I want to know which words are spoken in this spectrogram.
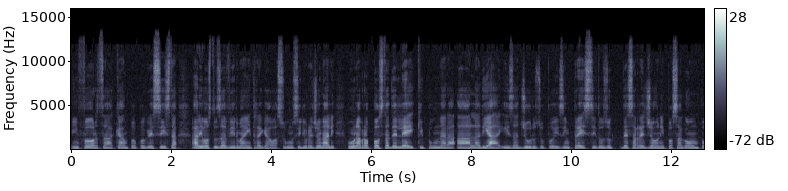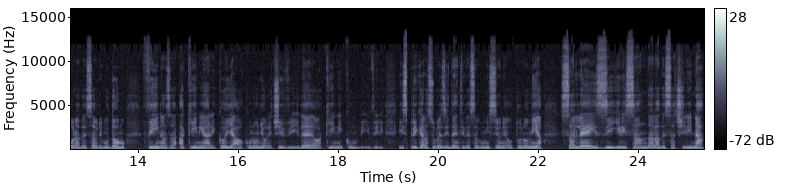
in forza a campo progressista, ha riposto a firma e integrato su consiglio regionale una proposta di lei che punnara alla DI isa giurusu poi in prestito dessa regione possa compora dessa primo domo finasa a chini ari coiao con unione civile o a chini conviviri. Isprica su presidenti dessa commissione autonomia Salei Zigiri Sandala de Sacirina,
